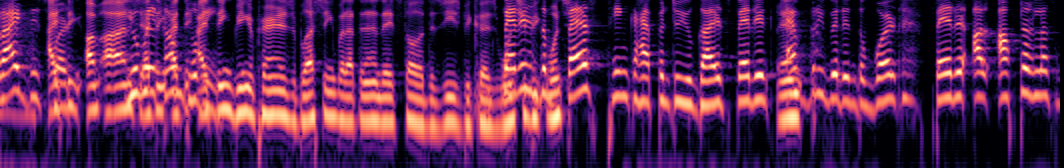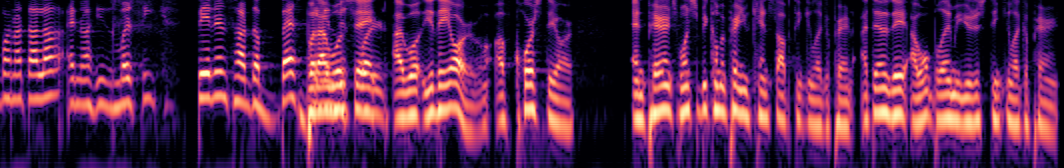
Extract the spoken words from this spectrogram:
Write these words. I think I'm honestly, will I think I think I think being a parent is a blessing, but at the end of the day, it's still a disease because once Parents, you be, the once best thing happened to you guys. Parent everywhere in the world. Parent after Allah subhanahu wa ta'ala and uh, His mercy, parents are the best but I will say world. I will. Yeah, they are. Of course they are. And parents, once you become a parent, you can't stop thinking like a parent. At the end of the day, I won't blame you. You're just thinking like a parent.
